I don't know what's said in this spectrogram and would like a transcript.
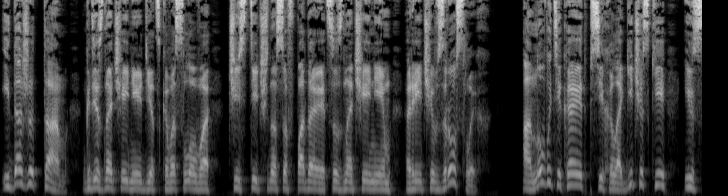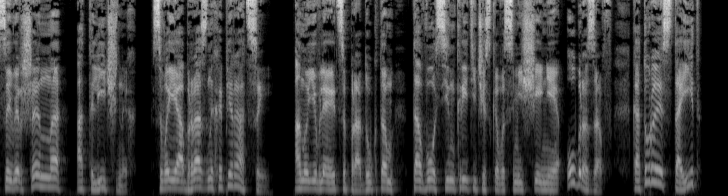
И даже там, где значение детского слова частично совпадает со значением речи взрослых, оно вытекает психологически из совершенно отличных, своеобразных операций. Оно является продуктом того синкретического смещения образов, которое стоит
